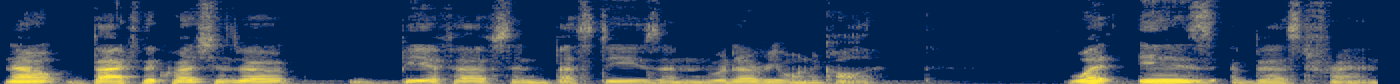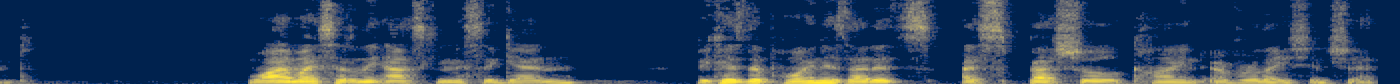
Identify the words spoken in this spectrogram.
Now, back to the questions about BFFs and besties and whatever you want to call it. What is a best friend? Why am I suddenly asking this again? Because the point is that it's a special kind of relationship.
